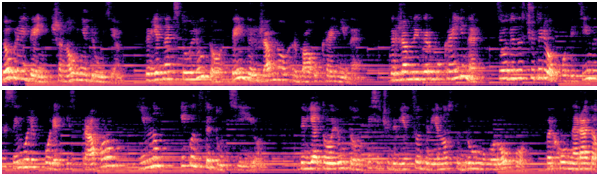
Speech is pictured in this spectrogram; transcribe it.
Добрий день, шановні друзі! 19 лютого День Державного герба України. Державний герб України це один із чотирьох офіційних символів поряд із прапором, гімном і конституцією. 9 лютого 1992 року Верховна Рада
